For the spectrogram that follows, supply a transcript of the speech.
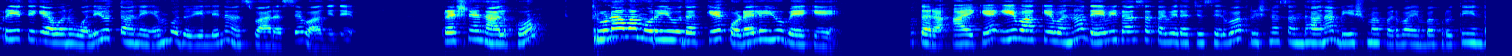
ಪ್ರೀತಿಗೆ ಅವನು ಒಲಿಯುತ್ತಾನೆ ಎಂಬುದು ಇಲ್ಲಿನ ಸ್ವಾರಸ್ಯವಾಗಿದೆ. ಪ್ರಶ್ನೆ ನಾಲ್ಕು. ತೃಣವ ಮುರಿಯುವುದಕ್ಕೆ ಕೊಡಲಿಯೂ ಬೇಕೇ? ಉತ್ತರ, ಆಯ್ಕೆ. ಈ ವಾಕ್ಯವನ್ನು ದೇವಿದಾಸ ಕವಿ ರಚಿಸಿರುವ ಕೃಷ್ಣ ಸಂಧಾನ ಭೀಷ್ಮ ಪರ್ವ ಎಂಬ ಕೃತಿಯಿಂದ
